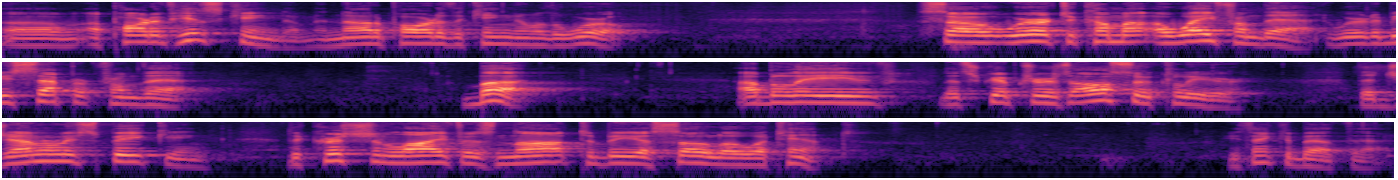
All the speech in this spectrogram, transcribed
uh, a part of His kingdom and not a part of the kingdom of the world. So we're to come away from that. We're to be separate from that. But I believe that Scripture is also clear that generally speaking, the Christian life is not to be a solo attempt. You think about that.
